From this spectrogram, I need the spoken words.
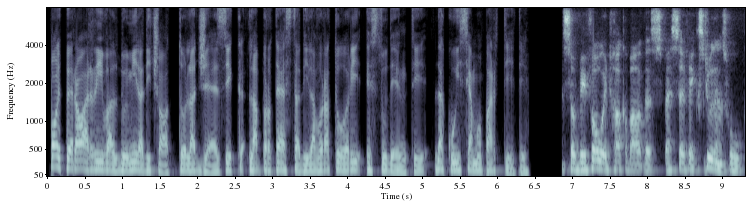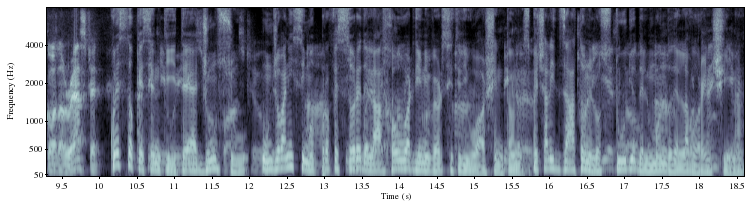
Poi però arriva il 2018 la JESIC, la protesta di lavoratori e studenti da cui siamo partiti. Questo che sentite è Jun Su, un giovanissimo uh, professore della Howard University di Washington, specializzato nello studio del mondo del lavoro in Cina.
